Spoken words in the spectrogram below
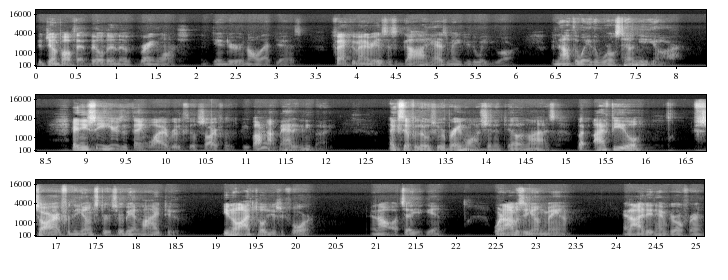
to jump off that building of brainwash and gender and all that jazz. Fact of the matter is, is God has made you the way you are, but not the way the world's telling you you are. And you see, here's the thing why I really feel sorry for those people. I'm not mad at anybody, except for those who are brainwashing and telling lies. But I feel sorry for the youngsters who are being lied to. You know, I've told you this before, and I'll, I'll tell you again. When I was a young man, and I didn't have a girlfriend,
